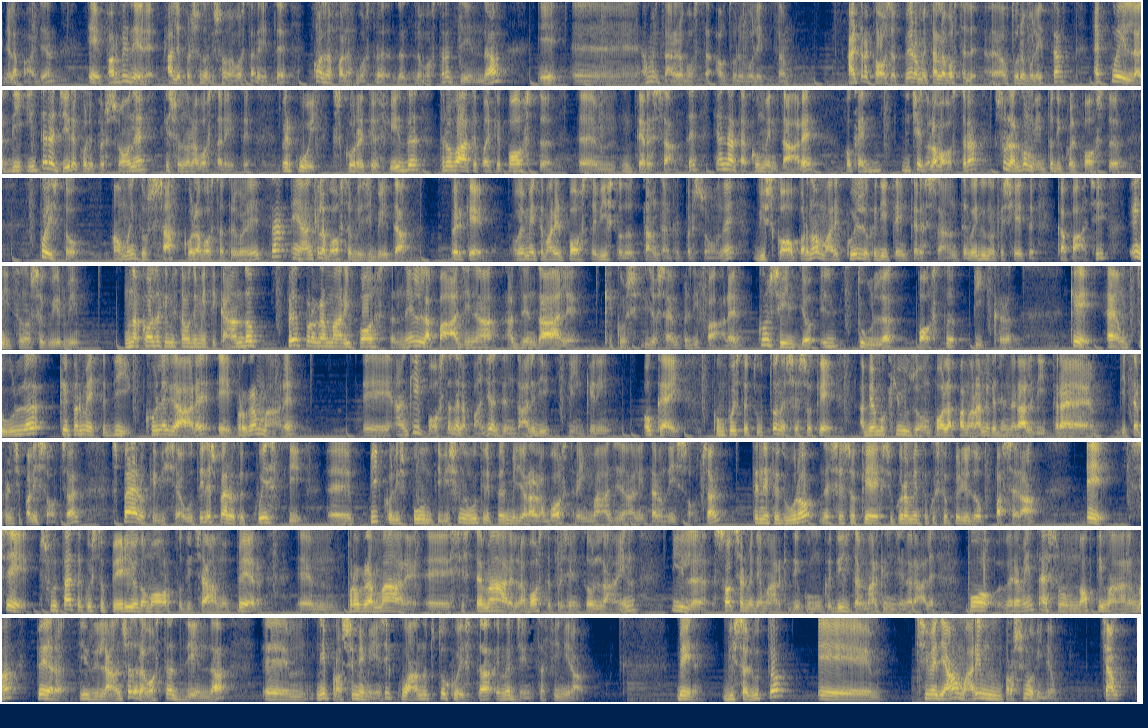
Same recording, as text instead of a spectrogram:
della pagina e far vedere alle persone che sono nella vostra rete cosa fa la vostra, la vostra azienda e eh, aumentare la vostra autorevolezza. Altra cosa per aumentare la vostra eh, autorevolezza è quella di interagire con le persone che sono nella vostra rete. Per cui scorrete il feed, trovate qualche post ehm, interessante e andate a commentare ok, dicendo la vostra sull'argomento di quel post. Questo aumenta un sacco la vostra autorevolezza e anche la vostra visibilità perché ovviamente magari il post è visto da tante altre persone, vi scoprono, magari quello che dite è interessante, vedono che siete capaci e iniziano a seguirvi. Una cosa che mi stavo dimenticando, per programmare i post nella pagina aziendale che consiglio sempre di fare, consiglio il tool Post Picker, che è un tool che permette di collegare e programmare eh, anche i post della pagina aziendale di LinkedIn. Ok, con questo è tutto, nel senso che abbiamo chiuso un po' la panoramica generale di tre, di tre principali social. Spero che vi sia utile, spero che questi eh, piccoli spunti vi siano utili per migliorare la vostra immagine all'interno dei social. Tenete duro, nel senso che sicuramente questo periodo passerà e se sfruttate questo periodo morto, diciamo, per ehm, programmare e sistemare la vostra presenza online, il social media marketing, comunque digital marketing in generale, può veramente essere un'ottima arma per il rilancio della vostra azienda ehm, nei prossimi mesi, quando tutta questa emergenza finirà. Bene, vi saluto e ci vediamo magari in un prossimo video. Ciao!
